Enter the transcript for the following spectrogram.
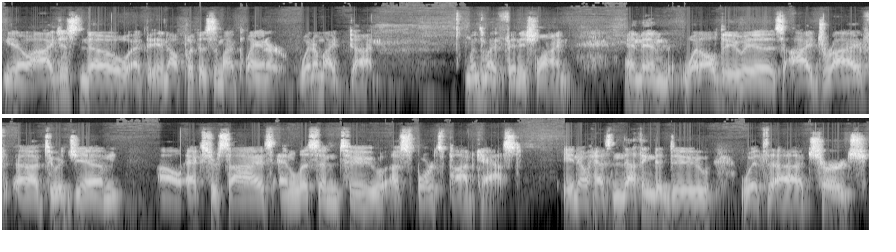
you know, I just know, at the, and I'll put this in my planner when am I done? When's my finish line? And then what I'll do is I drive uh, to a gym, I'll exercise and listen to a sports podcast. You know, it has nothing to do with uh, church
